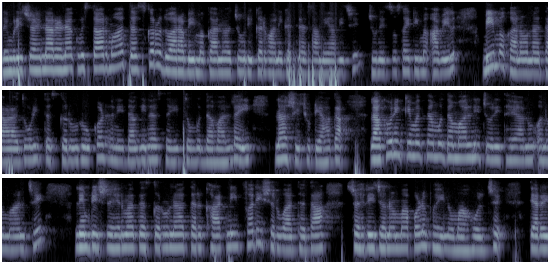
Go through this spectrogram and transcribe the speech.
લીંબડી શહેરના રહેણાંક વિસ્તારમાં તસ્કરો દ્વારા બે મકાનમાં ચોરી કરવાની ઘટના સામે આવી છે. જૂની સોસાયટીમાં આવેલ બે મકાનોના તાળા તોડી તસ્કરો રોકડ અને દાગીના સહિતનો મુદ્દામાલ લઈ નાસી છૂટ્યા હતા. લાખોની કિંમતના મુદ્દામાલની ચોરી થયાનું અનુમાન છે. લીંબડી શહેરમાં તસ્કરોના તરખાટની ફરી શરૂઆત થતા શહેરીજનોમાં પણ ભયનો માહોલ છે. ત્યારે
